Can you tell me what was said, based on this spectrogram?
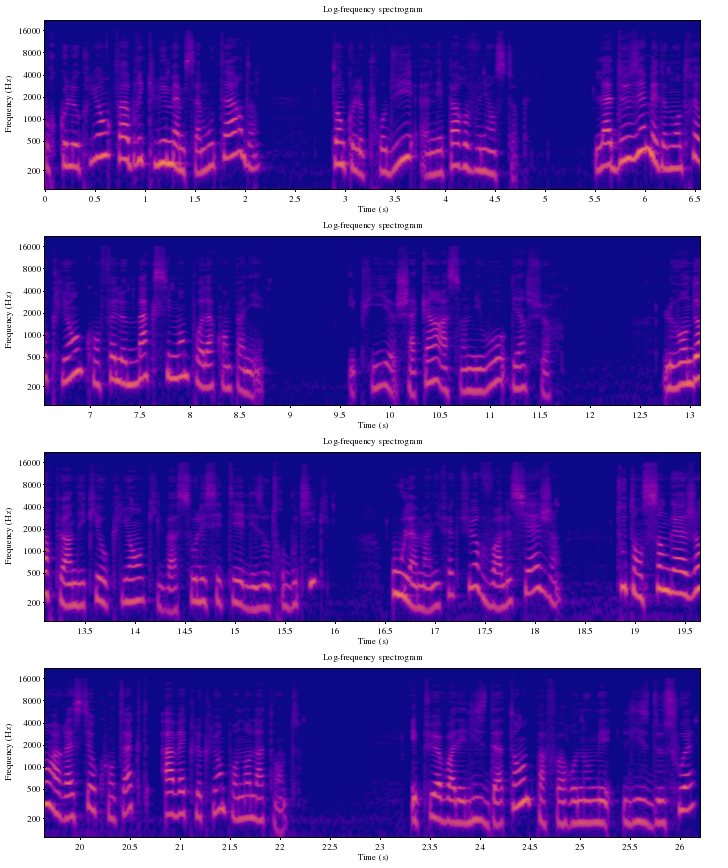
pour que le client fabrique lui-même sa moutarde tant que le produit n'est pas revenu en stock. La deuxième est de montrer au client qu'on fait le maximum pour l'accompagner. Et puis, chacun à son niveau, bien sûr. Le vendeur peut indiquer au client qu'il va solliciter les autres boutiques ou la manufacture, voire le siège, tout en s'engageant à rester au contact avec le client pendant l'attente. Et puis avoir des listes d'attente, parfois renommées listes de souhaits,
